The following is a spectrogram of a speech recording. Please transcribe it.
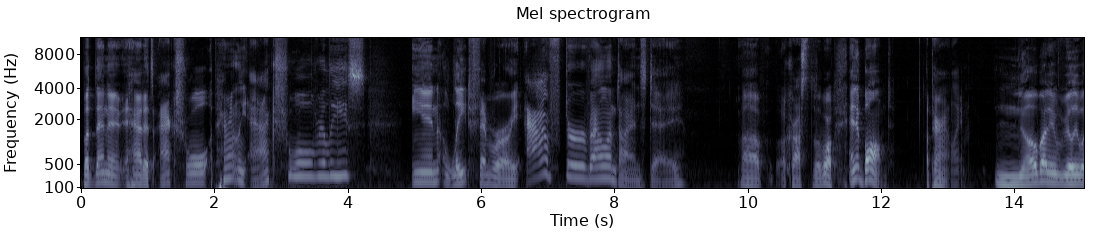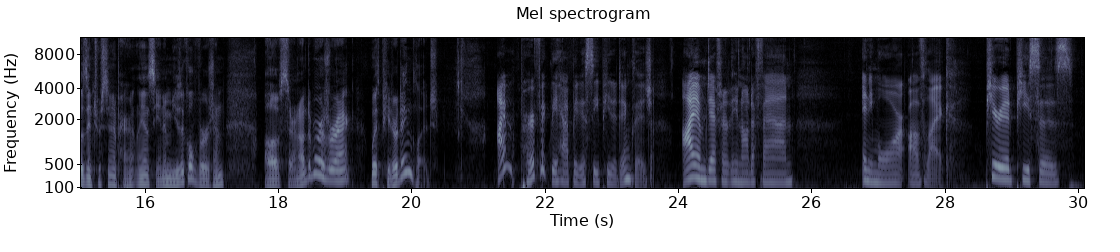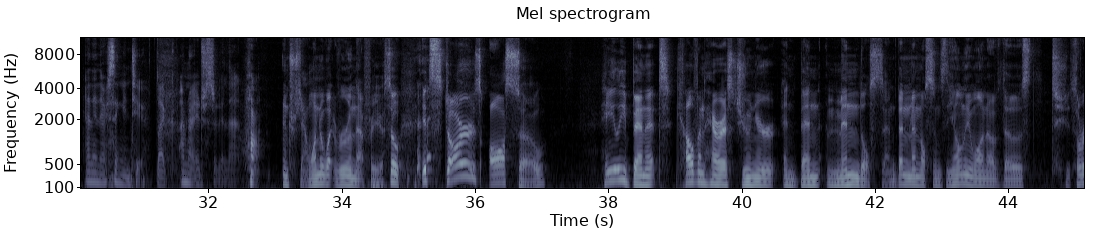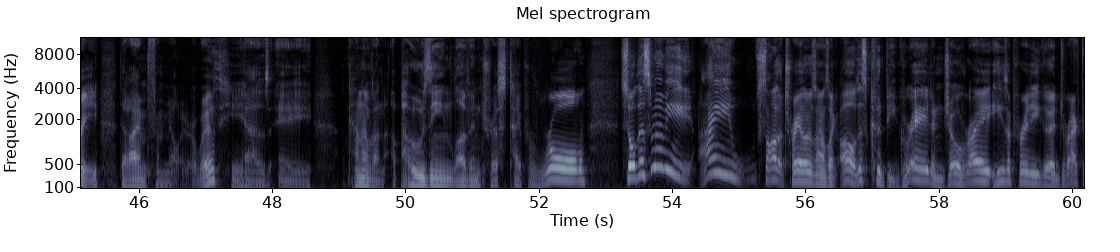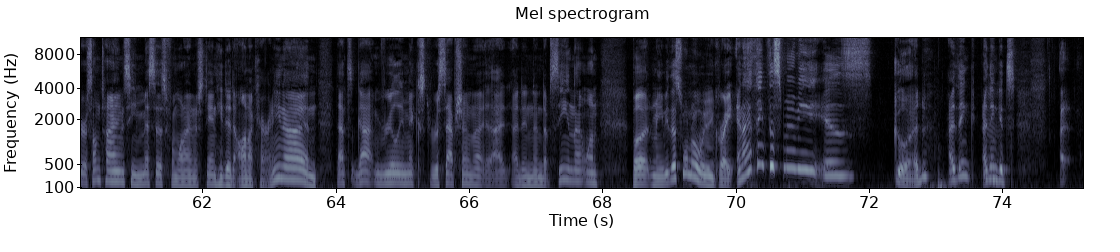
But then it had its actual apparently actual release in late February after Valentine's Day uh, across the world. And it bombed, apparently. Nobody really was interested, apparently, in seeing a musical version of Cyrano de Bergerac with Peter Dinklage. I'm perfectly happy to see Peter Dinklage. I am definitely not a fan anymore of like period pieces and then they're singing too. Like, I'm not interested in that. Huh. Interesting. I wonder what ruined that for you. So it stars also Haley Bennett, Kelvin Harrison Jr., and Ben Mendelsohn. Ben Mendelsohn's the only one of those two, three that I'm familiar with. He has a kind of an opposing love interest type role. So this movie, I saw the trailers and I was like, "Oh, this could be great." And Joe Wright, he's a pretty good director. Sometimes he misses, from what I understand. He did Anna Karenina, and that's got really mixed reception. I, I, I didn't end up seeing that one, but maybe this one will be great. And I think this movie is good. I think I think hmm. it's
